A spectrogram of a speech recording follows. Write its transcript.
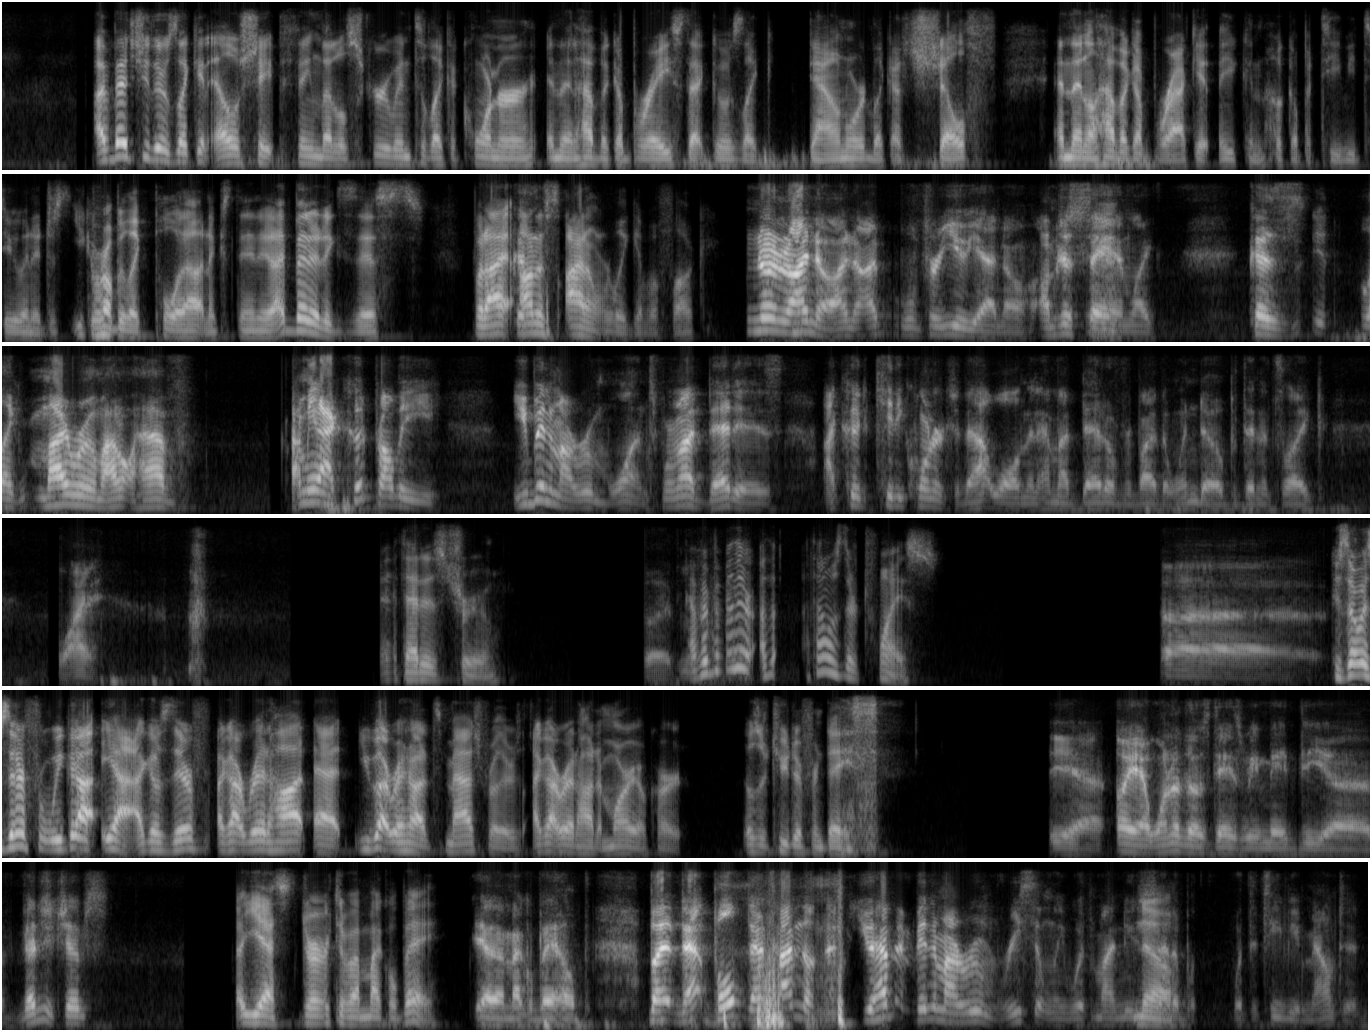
I bet you there's like an L-shaped thing that'll screw into like a corner and then have like a brace that goes like downward like a shelf and then it'll have like a bracket that you can hook up a TV to and it just you can probably like pull it out and extend it. I bet it exists. But I honestly I don't really give a fuck. No, no, I know, I know. I, well, for you, yeah, no. I'm just saying, like, because like my room, I don't have. I mean, I could probably. You've been in my room once, where my bed is. I could kitty corner to that wall and then have my bed over by the window, but then it's like, why? That is true. But Have I been there? I, th- I thought I was there twice. Uh, Because I was there for we got yeah I was there for, I got red hot at you got red hot at Smash Brothers I got red hot at Mario Kart those are two different days yeah. Oh yeah, one of those days we made the uh, veggie chips. uh, yes directed by Michael Bay Yeah, that Michael Bay helped. But that both that time though, that, you haven't been in my room recently with my new No. setup with, with the TV mounted.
